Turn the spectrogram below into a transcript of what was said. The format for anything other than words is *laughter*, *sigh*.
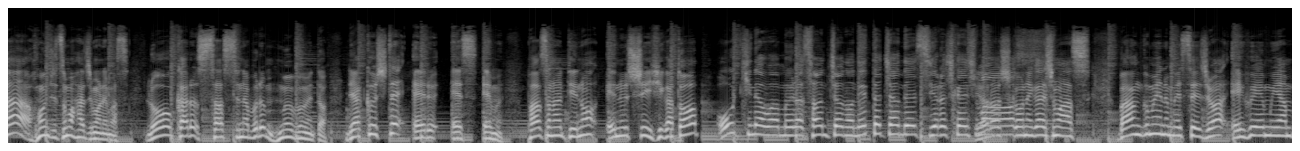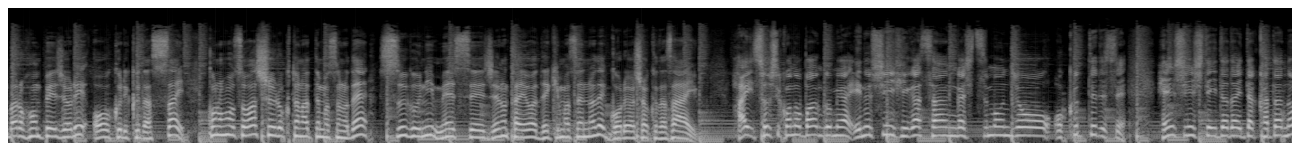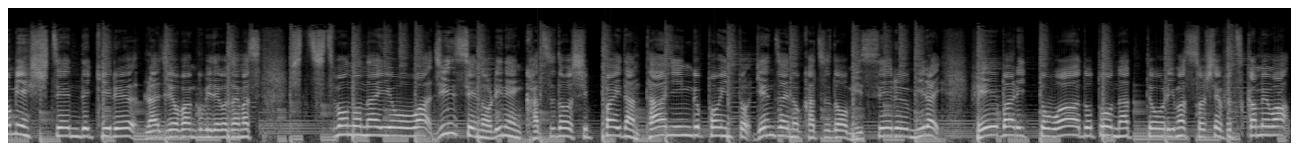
さあ本日も始まります。ローカルサステナブルムーブメント。略して LSM パーソナリティの NC 比嘉と沖縄村村長のネッタちゃんです。よろしくお願いします。よろしくお願いします。番組へのメッセージは FM やんばるホームページよりお送りください。この放送は収録となってますのですぐにメッセージへの対応はできませんのでご了承ください。はいそしてこの番組は NC 比嘉さんが質問状を送ってですね返信していただいた方のみ出演できるラジオ番組でございます。質問の内容は人生の理念活動失敗談ターニングポイント現在の活動見据える未来 favorite word となっております。そして2日目は、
